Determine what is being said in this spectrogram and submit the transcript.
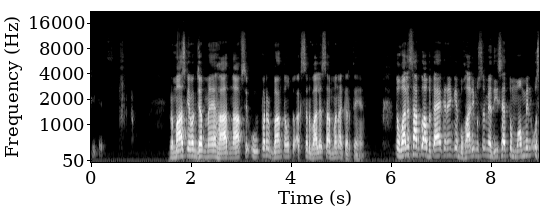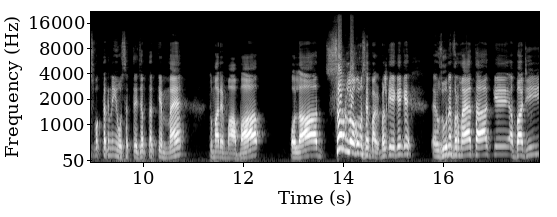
ٹھیک ہے۔ نماز کے وقت جب میں ہاتھ ناف سے اوپر باندھتا ہوں تو اکثر والد صاحب منع کرتے ہیں۔ تو والد صاحب کو آپ بتایا کریں کہ بخاری مسلم حدیث ہے، تم مومن اس وقت تک نہیں ہو سکتے جب تک کہ میں تمہارے ماں باپ اولاد سب لوگوں سے بلکہ یہ کہیں کہ حضور نے فرمایا تھا کہ ابا جی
